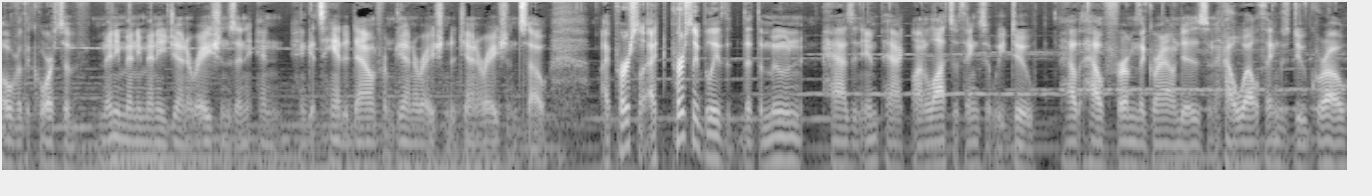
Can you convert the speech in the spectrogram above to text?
over the course of many, many, many generations and, and, and gets handed down from generation to generation. So I personally, I personally believe that, that the moon has an impact on lots of things that we do, how, how firm the ground is and how well things do grow.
